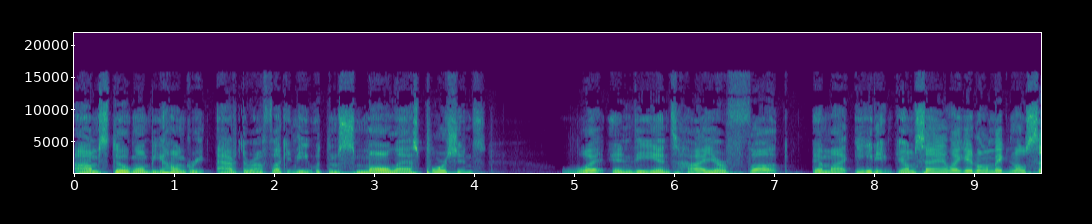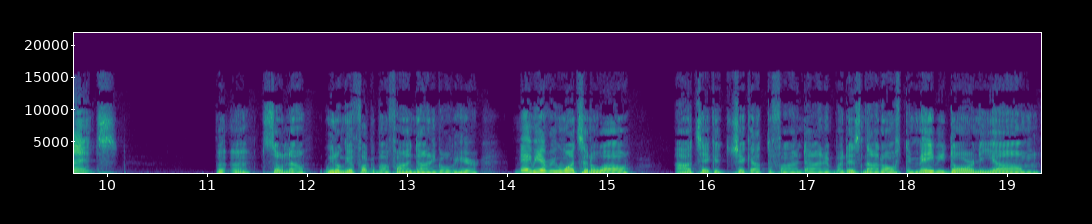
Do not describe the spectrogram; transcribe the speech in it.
I'm still gonna be hungry after I fucking eat with them small ass portions, what in the entire fuck am I eating? You know what I'm saying? Like it don't make no sense. Mm-mm. So no, we don't give a fuck about fine dining over here. Maybe every once in a while I'll take a check out the fine dining, but it's not often. Maybe during the um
